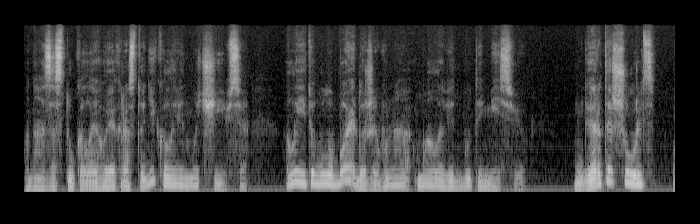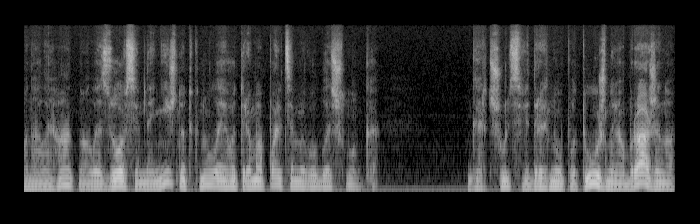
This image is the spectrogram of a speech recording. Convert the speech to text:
Вона застукала його якраз тоді, коли він мочився, але їй то було байдуже, вона мала відбути місію. Герте Шульц. Вона елегантно, але зовсім не ніжно ткнула його трьома пальцями в область шлунка. Герт Шульц відригнув потужно і ображено.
